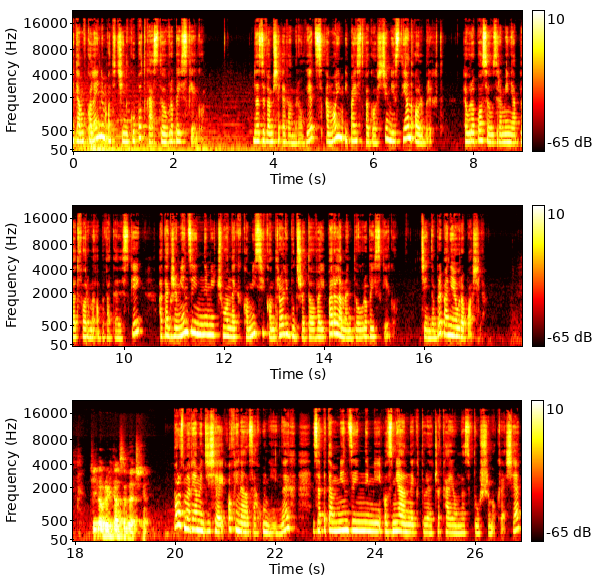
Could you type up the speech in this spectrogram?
Witam w kolejnym odcinku podcastu europejskiego. Nazywam się Ewa Mrowiec, a moim i Państwa gościem jest Jan Olbrycht, europoseł z ramienia Platformy Obywatelskiej, a także m.in. członek Komisji Kontroli Budżetowej Parlamentu Europejskiego. Dzień dobry, panie europośle. Dzień dobry, witam serdecznie. Porozmawiamy dzisiaj o finansach unijnych. Zapytam m.in. o zmiany, które czekają nas w dłuższym okresie,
